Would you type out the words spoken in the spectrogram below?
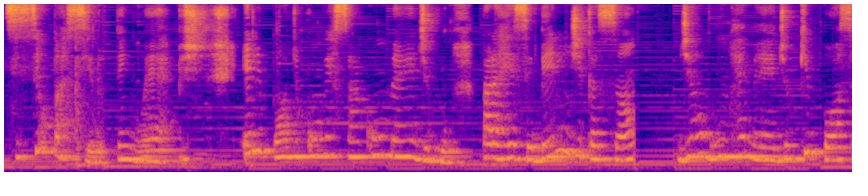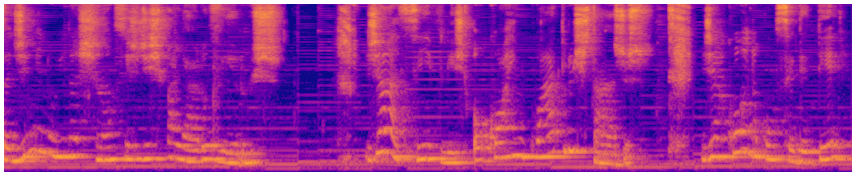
se seu parceiro tem o herpes, ele pode conversar com o médico para receber indicação de algum remédio que possa diminuir as chances de espalhar o vírus. Já a sífilis ocorre em quatro estágios, de acordo com o CDT,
